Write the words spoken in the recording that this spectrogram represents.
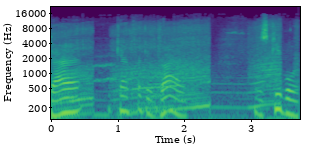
It. I can't freaking drive. This keyboard.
